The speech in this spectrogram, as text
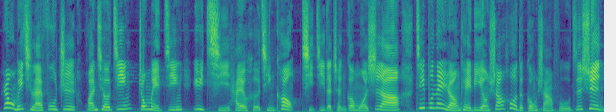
让我们一起来复制环球金、中美金、玉期还有合情控启基的成功模式哦。进一步内容可以利用稍后的工商服务资讯。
